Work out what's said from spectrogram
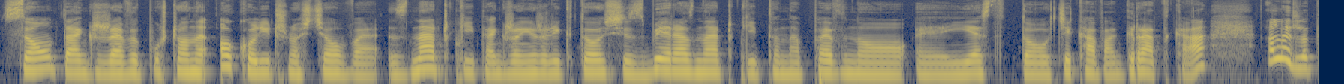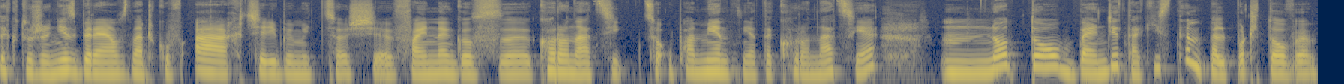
Są także wypuszczone okolicznościowe znaczki, także jeżeli ktoś zbiera znaczki, to na pewno e, jest to ciekawa gratka, ale dla tych, którzy nie zbierają znaczków, a chcieliby mieć coś fajnego z koronacji, co upamiętnia te koronacje, mm, no to będzie taki stempel pocztowy.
